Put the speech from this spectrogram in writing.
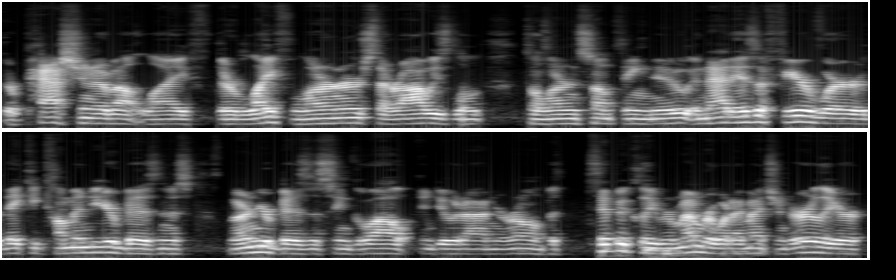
They're passionate about life. They're life learners. They're always lo- to learn something new. And that is a fear where they could come into your business, learn your business, and go out and do it on your own. But typically, mm-hmm. remember what I mentioned earlier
